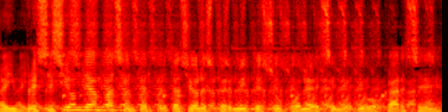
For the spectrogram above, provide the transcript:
La imprecisión de ambas interpretaciones permite suponer, sin equivocarse,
